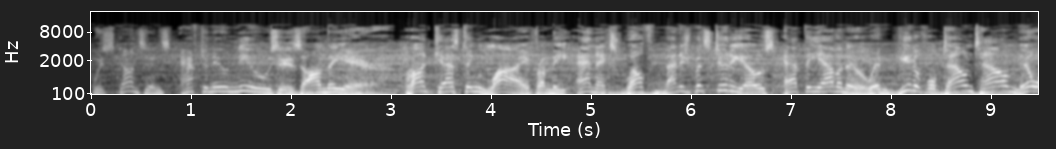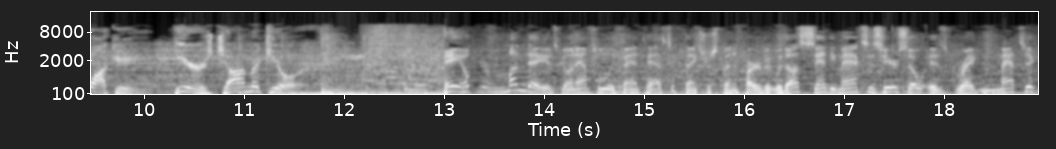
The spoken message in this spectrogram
Wisconsin's afternoon news is on the air, broadcasting live from the Annex Wealth Management Studios at the Avenue in beautiful downtown Milwaukee. Here's John Mercure. Hey, hope your Monday is going absolutely fantastic. Thanks for spending part of it with us. Sandy Maxx is here, so is Greg Matzek.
